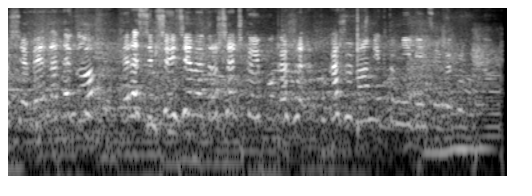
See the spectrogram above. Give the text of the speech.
do siebie, dlatego teraz się przejdziemy troszeczkę i pokażę, pokażę Wam, jak to mniej więcej wygląda.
